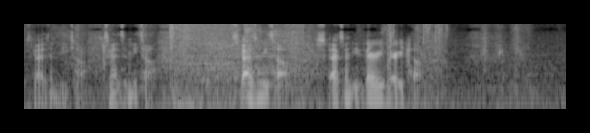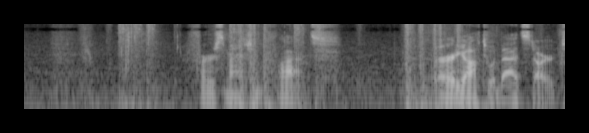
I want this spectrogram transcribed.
This guy's gonna be tough. This guy's gonna be tough. This guy's gonna be tough. This guy's gonna be very, very tough. First match in plat. We're already off to a bad start.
